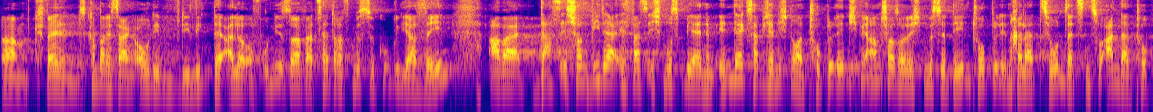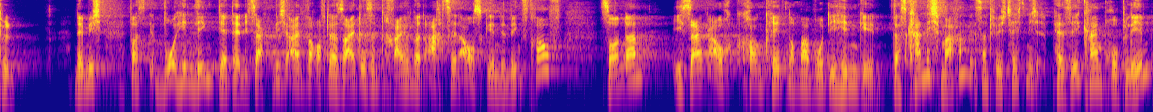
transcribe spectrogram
ähm, Quellen. Das kann man nicht sagen, oh, die, die linken ja alle auf Uniserver etc. Das müsste Google ja sehen. Aber das ist schon wieder etwas, ich muss mir in einem Index, habe ich ja nicht nur einen Tuppel, den ich mir anschaue, sondern ich müsste den Tuppel in Relation setzen zu anderen Tuppeln. Nämlich, was, wohin linkt der denn? Ich sage nicht einfach, auf der Seite sind 318 ausgehende Links drauf, sondern ich sage auch konkret nochmal, wo die hingehen. Das kann ich machen, ist natürlich technisch per se kein Problem.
